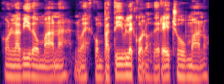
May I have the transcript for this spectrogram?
con la vida humana, no es compatible con los derechos humanos.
